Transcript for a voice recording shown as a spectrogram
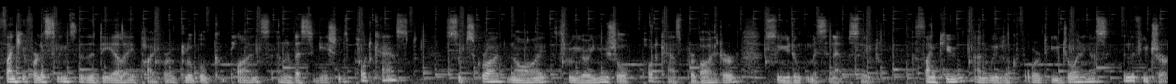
Thank you for listening to the DLA Piper Global Compliance and Investigations podcast. Subscribe now through your usual podcast provider so you don't miss an episode. Thank you, and we look forward to you joining us in the future.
